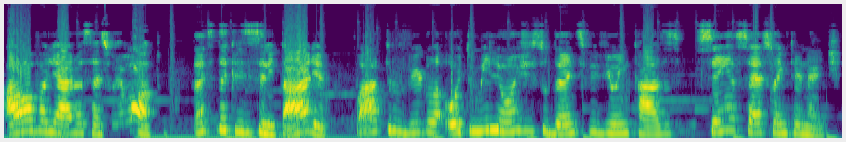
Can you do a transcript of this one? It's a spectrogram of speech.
ao avaliar o acesso remoto. Antes da crise sanitária, 4,8 milhões de estudantes viviam em casas sem acesso à internet.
